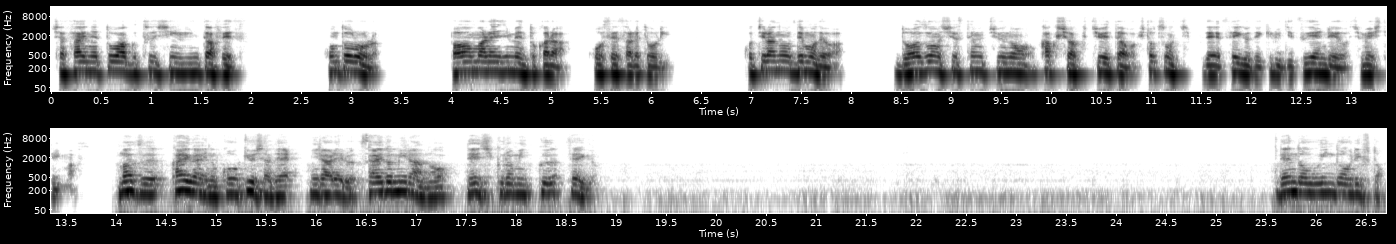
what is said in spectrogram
車載ネットワーク通信インターフェース、コントローラー、パワーマネジメントから構成されており、こちらのデモではドアゾーンシステム中の各種アクチュエーターを一つのチップで制御できる実現例を示しています。まず、海外の高級車で見られるサイドミラーの電子クロミック制御。電動ウィンドウリフト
